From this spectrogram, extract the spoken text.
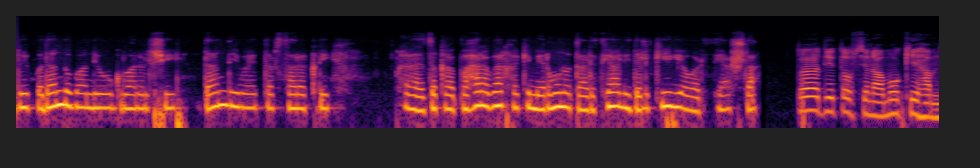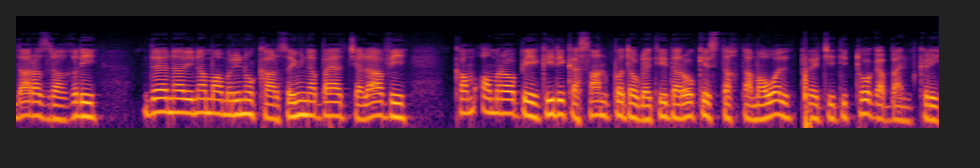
دوی په دندو باندې وګمارل شي دندې باید ترسره کړي ځکه په هره برخه کې میرمنو ته اړتیا لیدل کېږي او اړتیا شته په دې توصیهنامو کې همداراز راغلي د نارینه مامورینو کارځایونه باید جلا وي کم عمره بې ږیري کسان په دولتي ادارو کې استخدامول په جدي توګه بند کړي،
